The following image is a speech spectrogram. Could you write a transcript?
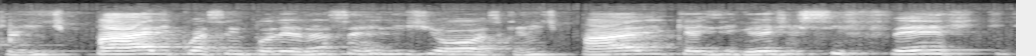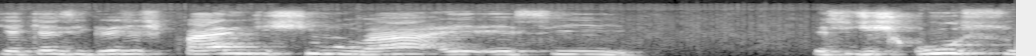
que a gente pare com essa intolerância religiosa, que a gente pare, que as igrejas se fechem, que, que as igrejas parem de estimular esse, esse discurso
